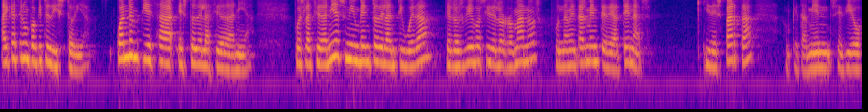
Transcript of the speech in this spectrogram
hay que hacer un poquito de historia. ¿Cuándo empieza esto de la ciudadanía? Pues la ciudadanía es un invento de la antigüedad, de los griegos y de los romanos, fundamentalmente de Atenas y de Esparta, aunque también se dio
